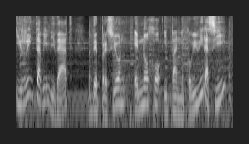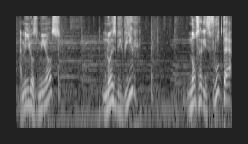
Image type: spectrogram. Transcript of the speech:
irritabilidad, depresión, enojo y pánico. Vivir así, amigos míos, no es vivir. No se disfruta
